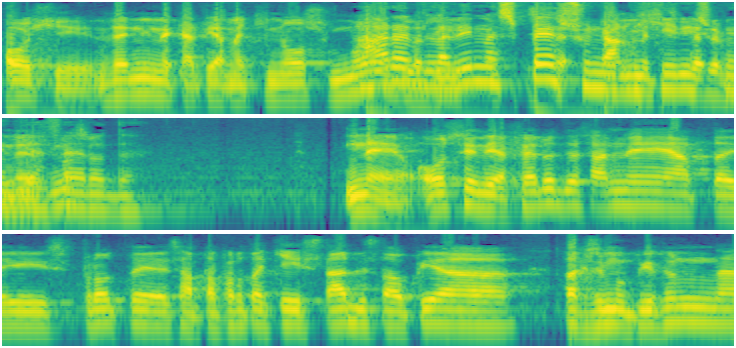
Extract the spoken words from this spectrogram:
Όχι, δεν είναι κάτι ανακοινώσιμο. Άρα δηλαδή να σπέσουν οι κάνουμε τις επιχειρήσεις που έρευνές μας. Ενδιαφέρονται. Ναι, όσοι ενδιαφέρονται θα είναι από, τις πρώτες, από τα πρώτα case studies τα οποία θα χρησιμοποιηθούν να,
